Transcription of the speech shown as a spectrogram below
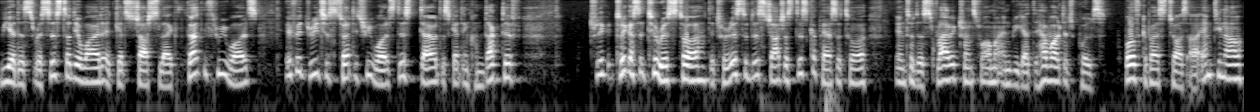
Via this resistor divider, it gets charged like 33 volts if it reaches 33 volts, this diode is getting conductive, triggers the thyristor, the thyristor discharges this capacitor into this flyback transformer and we get the high voltage pulse. Both capacitors are empty now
